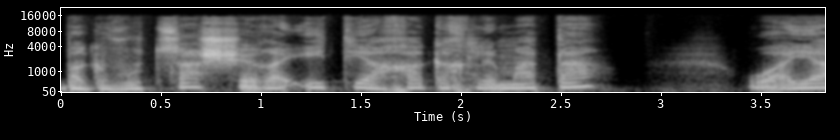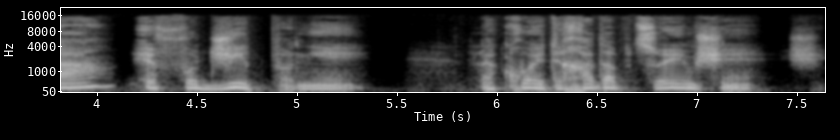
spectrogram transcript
בקבוצה שראיתי אחר כך למטה, הוא היה איפה ג'יפ. אני... לקחו את אחד הפצועים ש... ש...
